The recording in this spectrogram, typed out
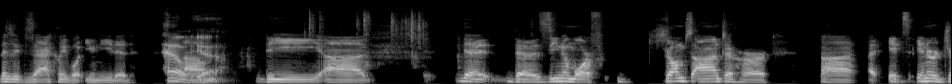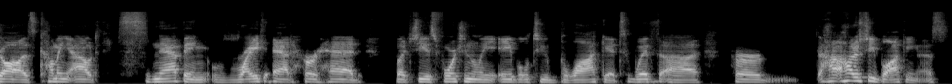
That is exactly what you needed. Hell Um, yeah. the uh the the xenomorph jumps onto her uh its inner jaws coming out snapping right at her head but she is fortunately able to block it with uh her how, how is she blocking this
